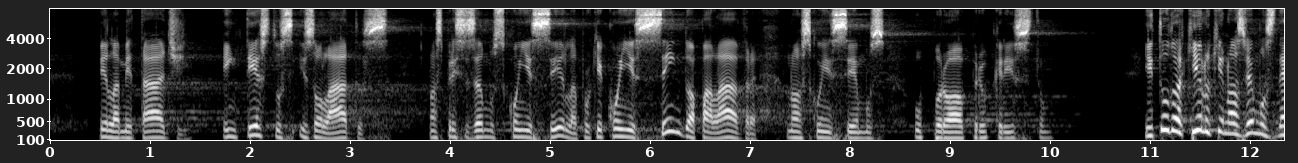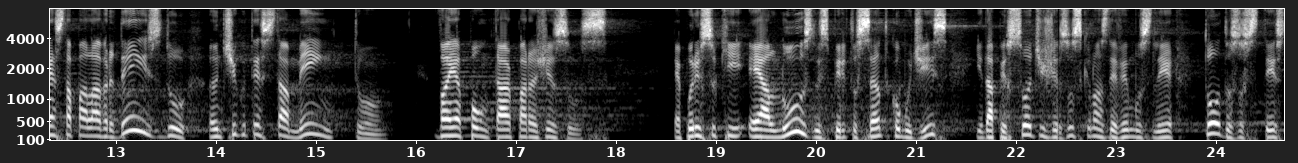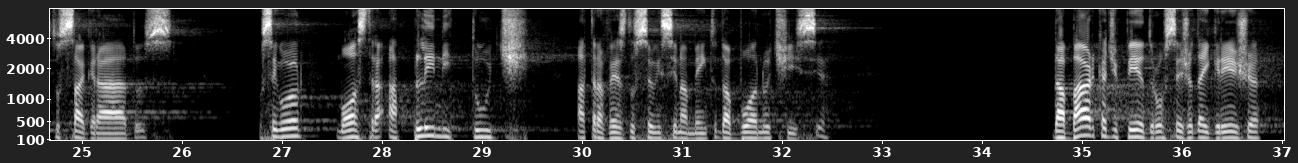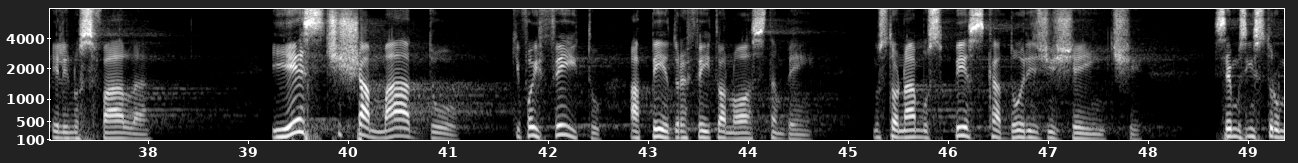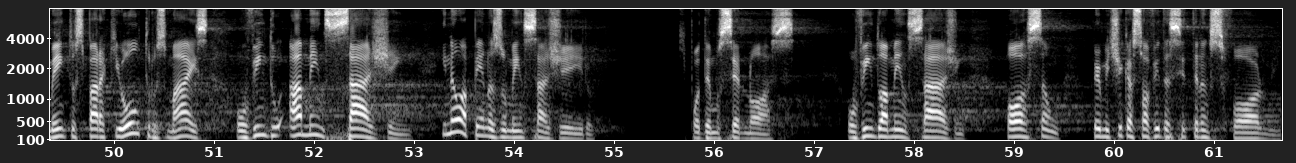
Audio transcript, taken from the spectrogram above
pela metade, em textos isolados. Nós precisamos conhecê-la, porque conhecendo a palavra, nós conhecemos o próprio Cristo. E tudo aquilo que nós vemos nesta palavra, desde o Antigo Testamento, vai apontar para Jesus. É por isso que é a luz do Espírito Santo, como diz, e da pessoa de Jesus que nós devemos ler todos os textos sagrados. O Senhor mostra a plenitude através do seu ensinamento da boa notícia. Da barca de Pedro, ou seja, da igreja, ele nos fala. E este chamado que foi feito a Pedro é feito a nós também. Nos tornarmos pescadores de gente sermos instrumentos para que outros mais, ouvindo a mensagem, e não apenas o mensageiro, que podemos ser nós, ouvindo a mensagem, possam permitir que a sua vida se transforme.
